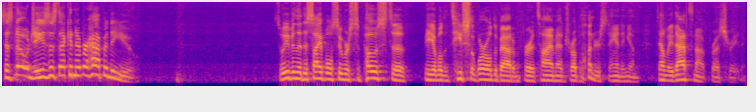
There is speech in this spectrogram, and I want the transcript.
Says, No, Jesus, that can never happen to you. So even the disciples who were supposed to be able to teach the world about him for a time had trouble understanding him. Tell me that's not frustrating.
